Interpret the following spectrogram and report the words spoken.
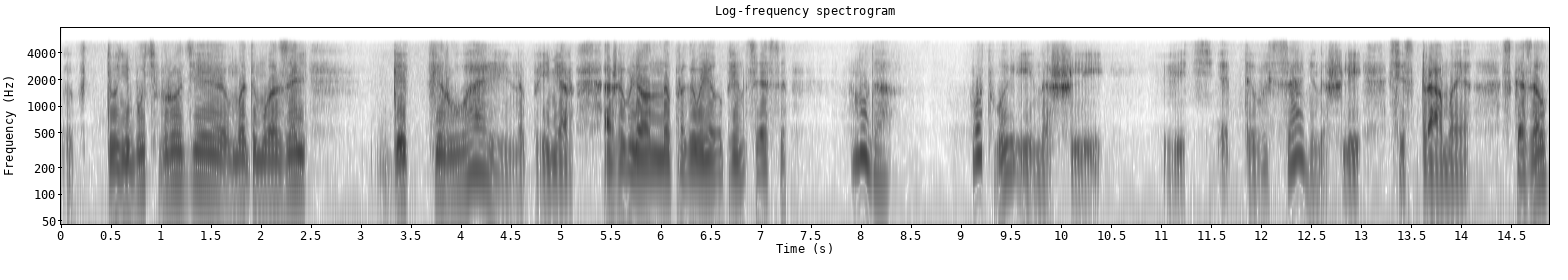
Кто-нибудь вроде мадемуазель де Керуаль, например, оживленно проговорила принцесса. Ну да. Вот вы и нашли. Ведь это вы сами нашли, сестра моя, сказал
